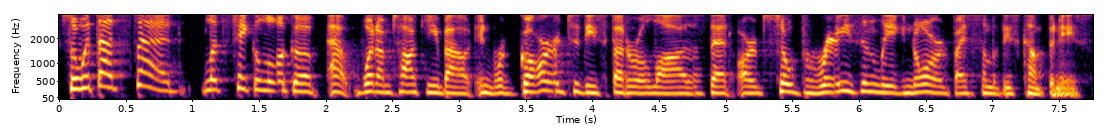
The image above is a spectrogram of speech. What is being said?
So, with that said, let's take a look at what I'm talking about in regard to these federal laws that are so brazenly ignored by some of these companies.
